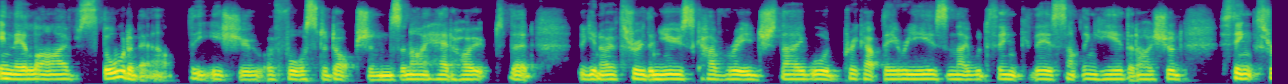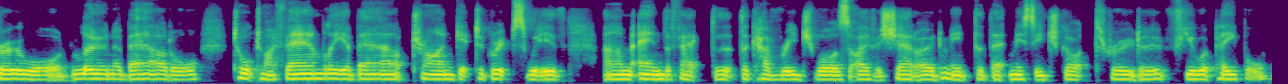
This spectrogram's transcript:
in their lives thought about the issue of forced adoptions. And I had hoped that you know, through the news coverage, they would prick up their ears and they would think there's something here that I should think through or learn about or talk to my family about, try and get to grips with. Um, and the fact that the coverage was overshadowed meant that that message got through to fewer people.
